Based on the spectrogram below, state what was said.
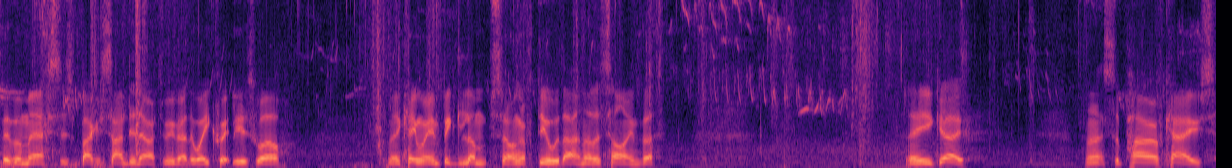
Bit of a mess, there's a bag of sand in there I have to move out of the way quickly as well. They came away in big lumps so I'm going to have to deal with that another time but there you go. That's the power of cows.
